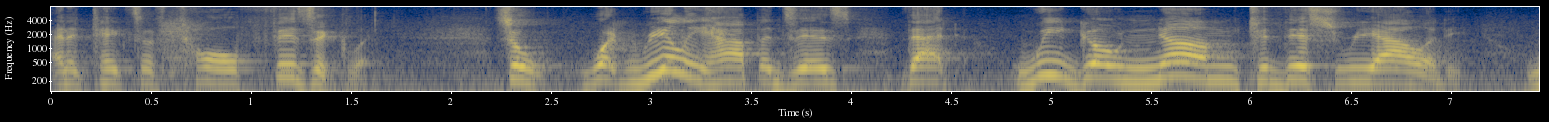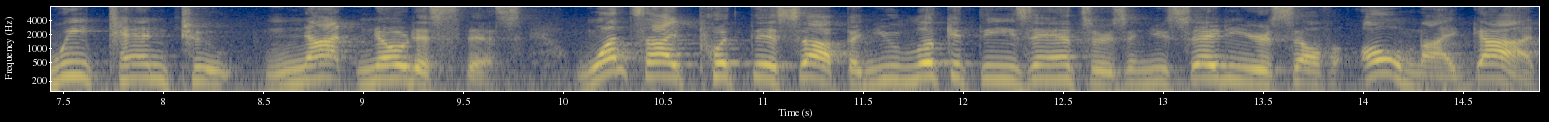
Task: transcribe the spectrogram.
and it takes a toll physically. So, what really happens is that we go numb to this reality. We tend to not notice this. Once I put this up and you look at these answers and you say to yourself, oh my God,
